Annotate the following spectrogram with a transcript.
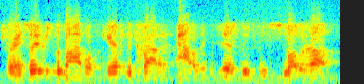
translators of the Bible have carefully crowded out of existence and smothered up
